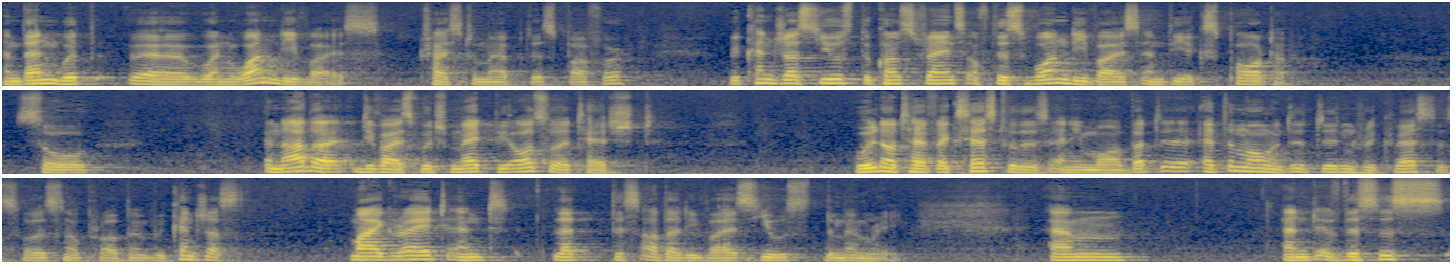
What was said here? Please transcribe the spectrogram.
and then with, uh, when one device tries to map this buffer, we can just use the constraints of this one device and the exporter. So another device which might be also attached will not have access to this anymore, but uh, at the moment it didn't request it, so it's no problem. We can just migrate and let this other device use the memory. Um, and if this is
